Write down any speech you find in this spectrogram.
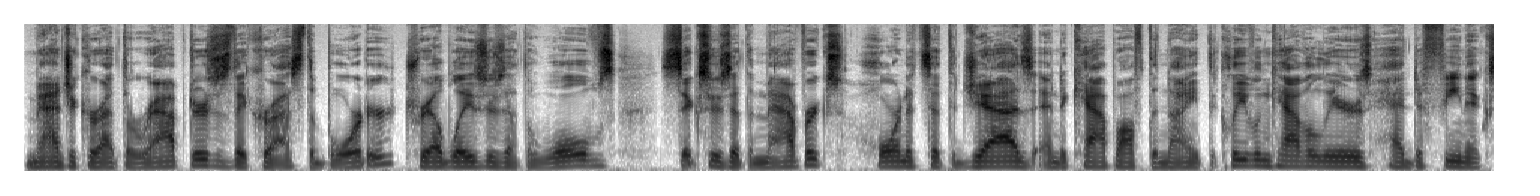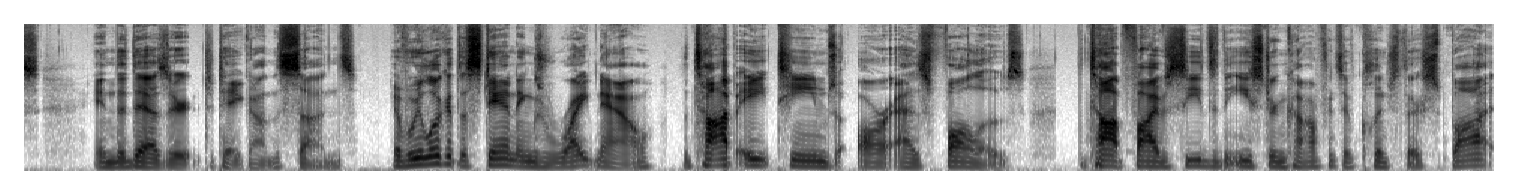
Magic are at the Raptors as they cross the border, Trailblazers at the Wolves, Sixers at the Mavericks, Hornets at the Jazz, and to cap off the night, the Cleveland Cavaliers head to Phoenix in the desert to take on the Suns. If we look at the standings right now, the top eight teams are as follows. The top five seeds in the Eastern Conference have clinched their spot.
